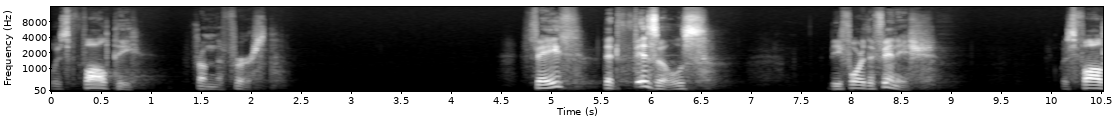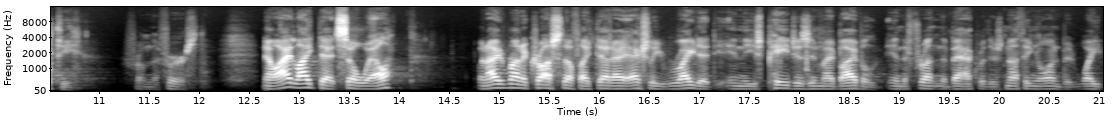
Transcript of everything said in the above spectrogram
was faulty from the first. Faith that fizzles before the finish was faulty from the first. Now, I like that so well. When I run across stuff like that, I actually write it in these pages in my Bible in the front and the back where there's nothing on but white.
